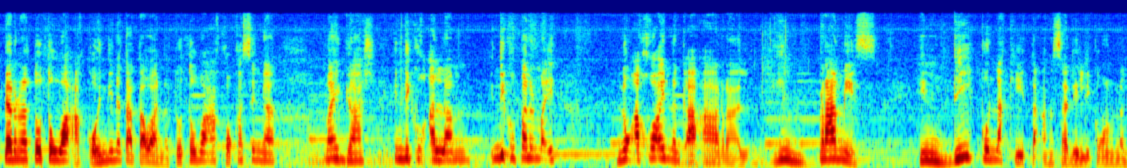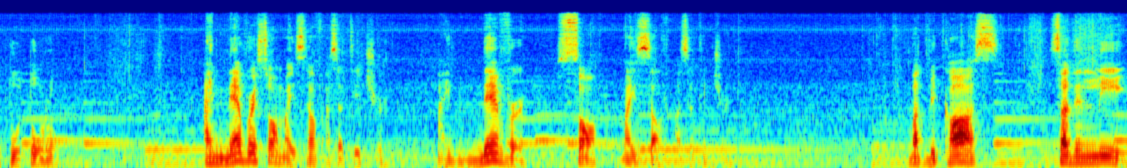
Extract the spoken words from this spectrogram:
Pero natutuwa ako, hindi natatawa, natutuwa ako kasi nga, my gosh, hindi ko alam, hindi ko pala mai... Nung ako ay nag-aaral, hin- promise, hindi ko nakita ang sarili kong nagtuturo. I never saw myself as a teacher. I never saw myself as a teacher. But because suddenly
